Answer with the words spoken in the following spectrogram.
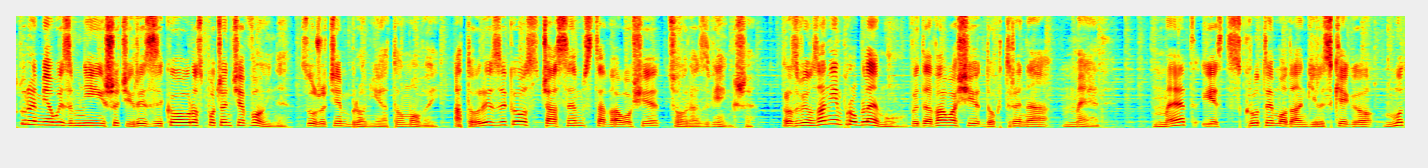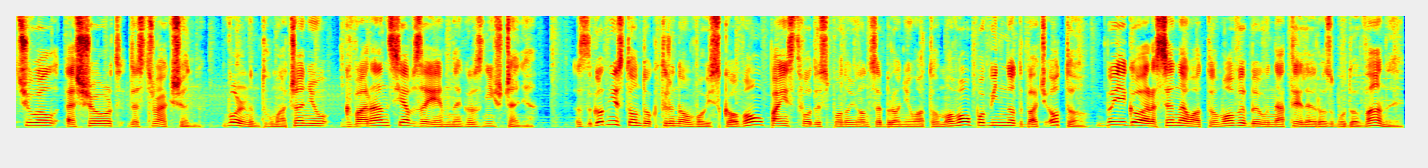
które miały zmniejszyć ryzyko rozpoczęcia wojny z użyciem broni atomowej, a to ryzyko z czasem stawało się coraz większe. Rozwiązaniem problemu wydawała się doktryna MED. MED jest skrótem od angielskiego Mutual Assured Destruction, w wolnym tłumaczeniu gwarancja wzajemnego zniszczenia. Zgodnie z tą doktryną wojskową, państwo dysponujące bronią atomową powinno dbać o to, by jego arsenał atomowy był na tyle rozbudowany,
